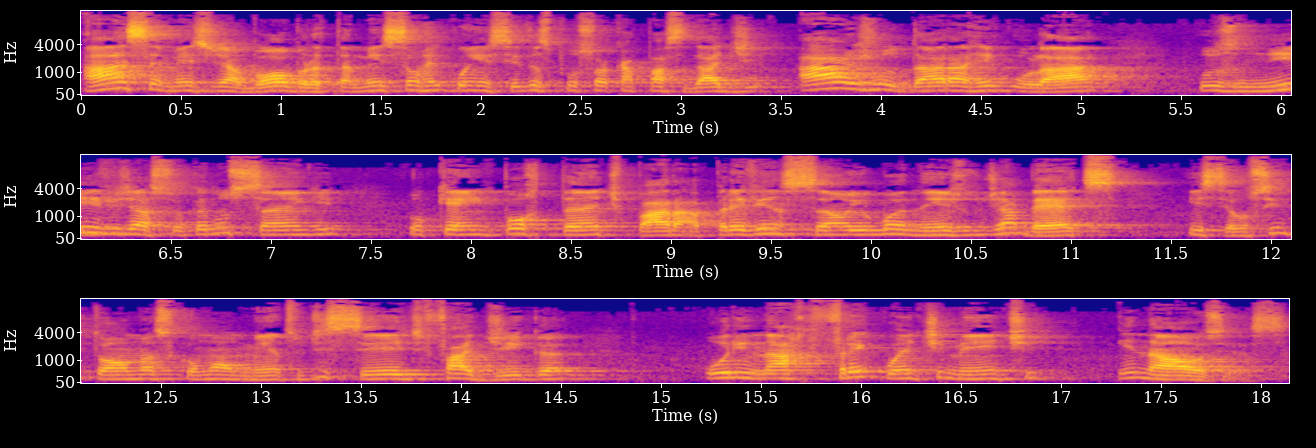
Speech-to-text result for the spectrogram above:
As sementes de abóbora também são reconhecidas por sua capacidade de ajudar a regular os níveis de açúcar no sangue, o que é importante para a prevenção e o manejo do diabetes e seus sintomas, como aumento de sede, fadiga, urinar frequentemente e náuseas.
